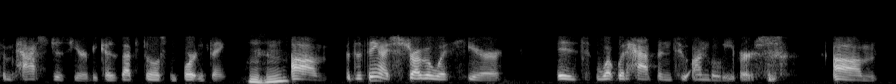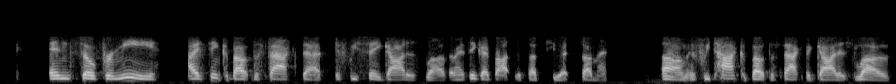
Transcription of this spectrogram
some passages here because that's the most important thing. Mm-hmm. Um, but the thing I struggle with here is what would happen to unbelievers. Um, and so for me, I think about the fact that if we say God is love, and I think I brought this up to you at Summit, um, if we talk about the fact that God is love,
